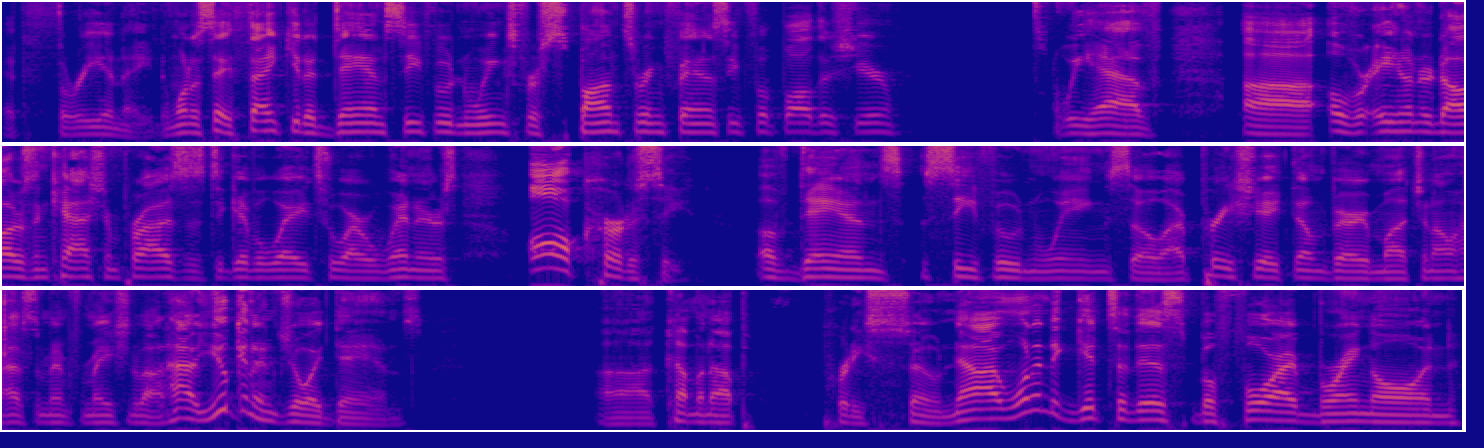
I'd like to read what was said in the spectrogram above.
at three and eight. I want to say thank you to Dan Seafood and Wings for sponsoring fantasy football this year. We have uh, over $800 in cash and prizes to give away to our winners, all courtesy of Dan's Seafood and Wings. So I appreciate them very much. And I'll have some information about how you can enjoy Dan's uh, coming up pretty soon. Now, I wanted to get to this before I bring on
